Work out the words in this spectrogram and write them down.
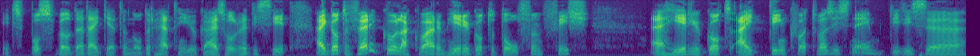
it's possible that I get another hat and you guys already see it. I got a very cool aquarium. Here you got a dolphin fish. Uh, here you got, I think, what was his name? This is, uh,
